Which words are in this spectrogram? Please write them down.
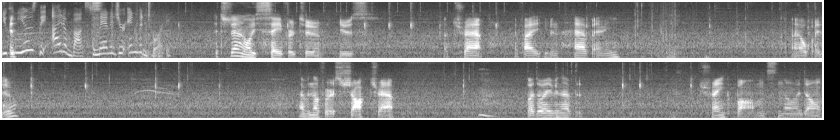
You can use the item box to manage your inventory. It's generally safer to use a trap if I even have any. I hope I do. I have enough for a shock trap. But do I even have the tranq bombs? No, I don't.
